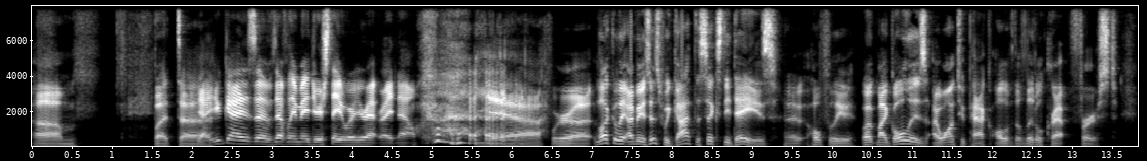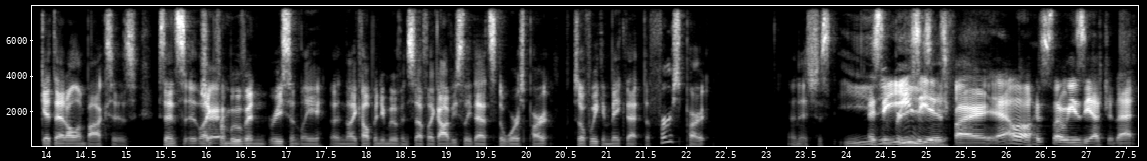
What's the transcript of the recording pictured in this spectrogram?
Um, but uh, yeah, you guys have definitely made your stay where you're at right now. yeah, we're uh, luckily. I mean, since we got the 60 days, uh, hopefully, well, my goal is I want to pack all of the little crap first. get that all in boxes since like Sure. for moving recently and like helping you move and stuff like obviously that's the worst part so if we can make that the first part and it's just easy it's the breezy. easiest part. Yeah, oh, it's so easy after that.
